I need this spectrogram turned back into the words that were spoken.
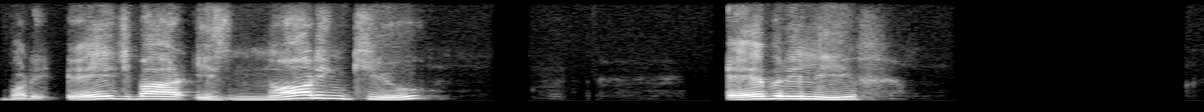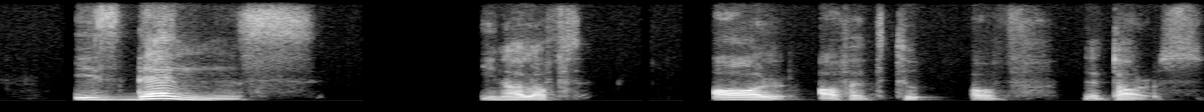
But if H bar is not in Q, every leaf is dense in all of all of it to, of the torus.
